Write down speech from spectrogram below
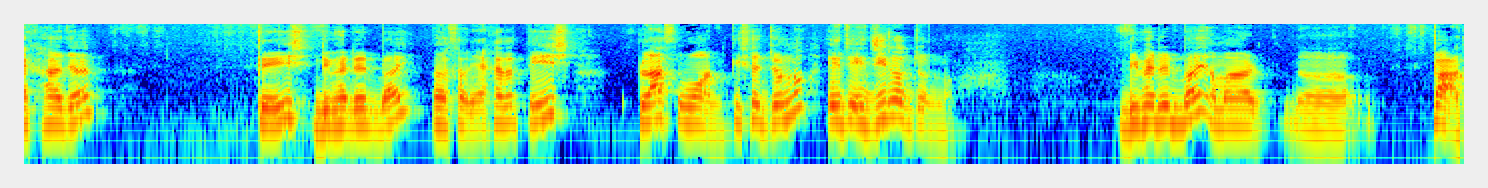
এক হাজার তেইশ ডিভাইডেড বাই সরি এক হাজার তেইশ প্লাস ওয়ান কিসের জন্য? এই যে জিরোর জন্য। ডিভাইডেড বাই আমার পাঁচ।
